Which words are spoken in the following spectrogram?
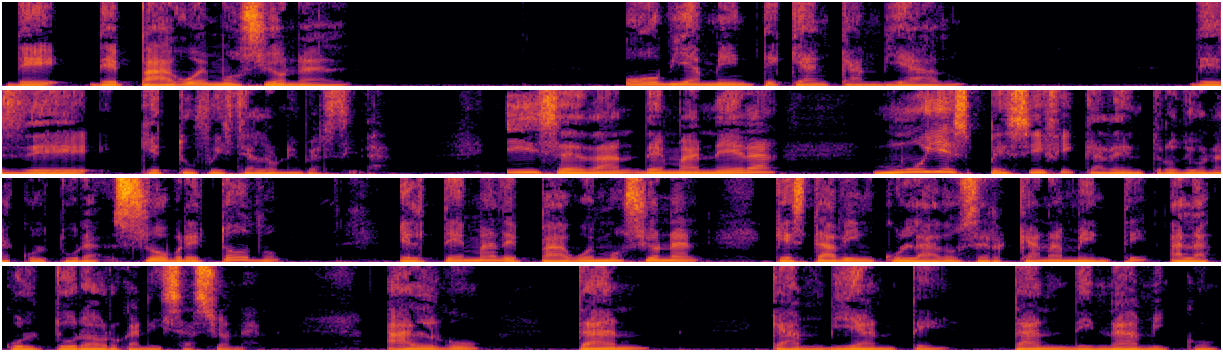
de, de pago emocional, obviamente que han cambiado desde que tú fuiste a la universidad. Y se dan de manera muy específica dentro de una cultura, sobre todo el tema de pago emocional que está vinculado cercanamente a la cultura organizacional algo tan cambiante, tan dinámico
